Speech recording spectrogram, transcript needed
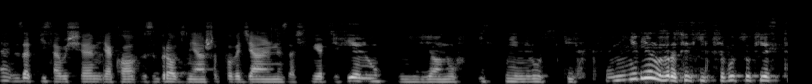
e, zapisał się jako zbrodniarz odpowiedzialny za śmierć wielu milionów istnień ludzkich. Niewielu z rosyjskich przywódców jest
